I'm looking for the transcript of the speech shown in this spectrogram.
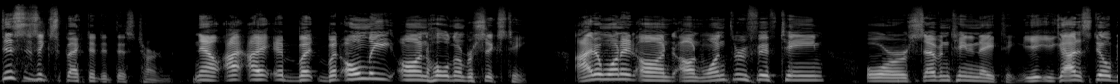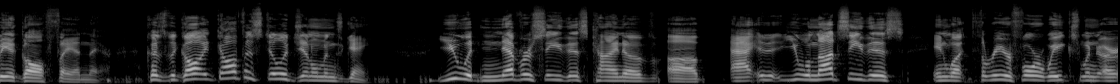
This is expected at this tournament. Now, I, I but but only on hole number 16. I don't want it on on 1 through 15 or 17 and 18. You, you got to still be a golf fan there cuz the golf golf is still a gentleman's game. You would never see this kind of uh ac- you will not see this in what 3 or 4 weeks when or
